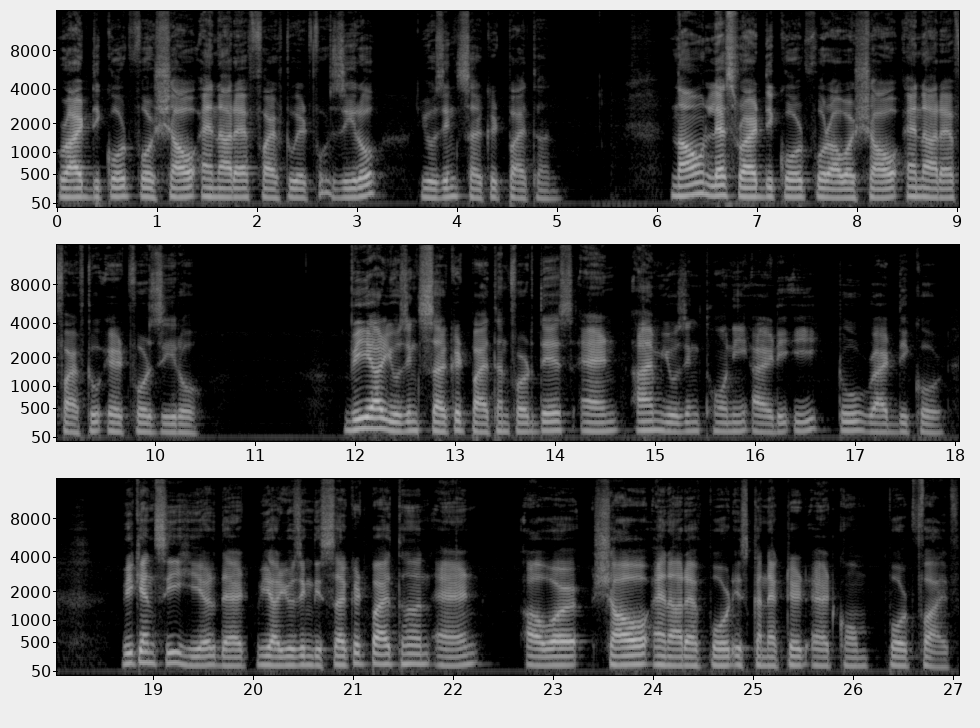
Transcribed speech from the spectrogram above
write the code for Xiao NRF52840 using CircuitPython. Now let's write the code for our Xiao NRF52840. We are using CircuitPython for this and I'm using Thonny IDE to write the code. We can see here that we are using the CircuitPython and our Xiao NRF board is connected at COM port 5.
